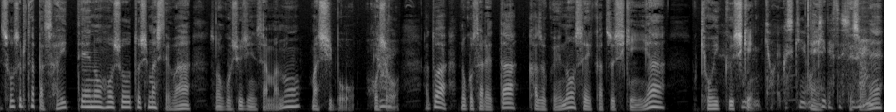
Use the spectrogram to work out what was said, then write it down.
そうするとやっぱ最低の保障としましては、そのご主人様の、まあ、死亡保障、はい、あとは残された家族への生活資金や教育資金。うん、教育資金大きいですしね。ですよね。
